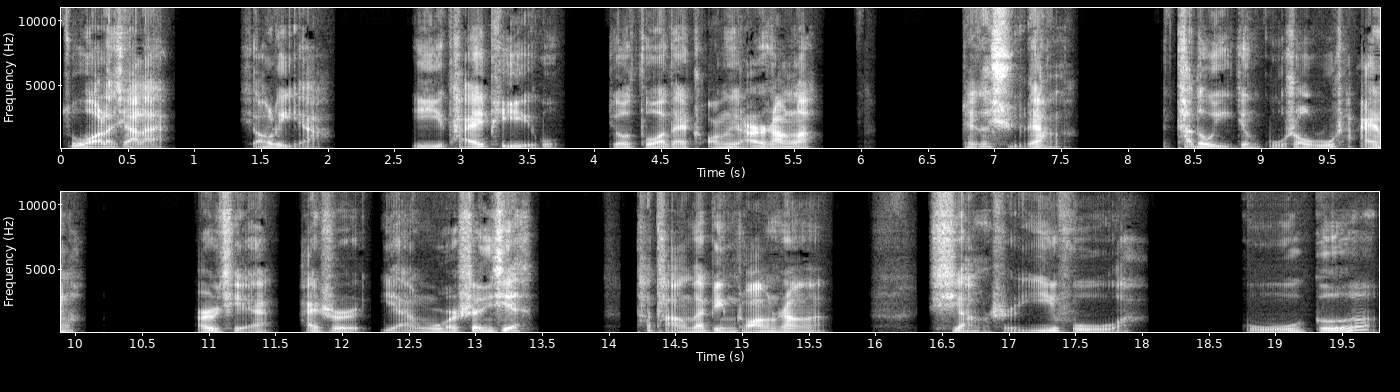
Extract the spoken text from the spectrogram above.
坐了下来。小李呀，一抬屁股就坐在床沿上了。这个许亮啊，他都已经骨瘦如柴了，而且还是眼窝深陷。他躺在病床上啊，像是一副啊骨骼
